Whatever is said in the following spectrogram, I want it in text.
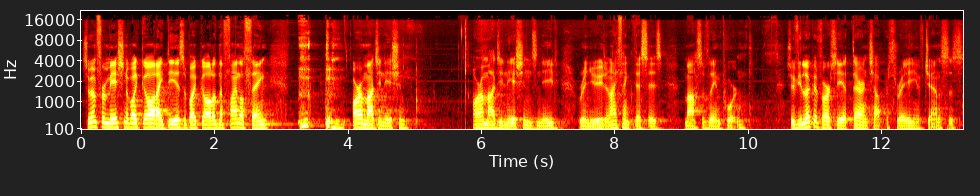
So, information about God, ideas about God, and the final thing, our imagination. Our imaginations need renewed, and I think this is massively important. So, if you look at verse 8 there in chapter 3 of Genesis,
